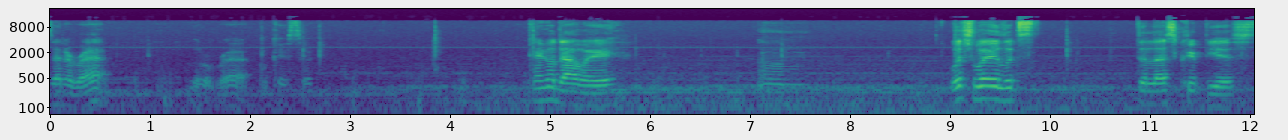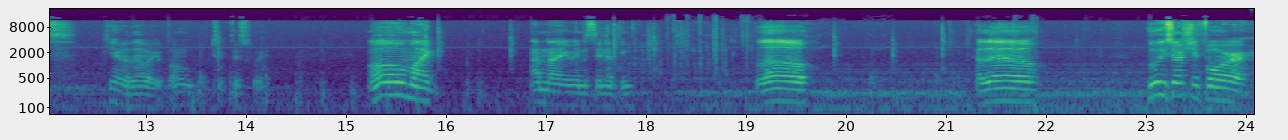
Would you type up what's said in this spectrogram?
Was that a rat? Little rat. Okay, so. Can I go that way? Um. Which way looks the less creepiest? Can't go that way, but I'm gonna check this way. Oh my. I'm not even gonna say nothing. Hello? Hello? Who are you searching for?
